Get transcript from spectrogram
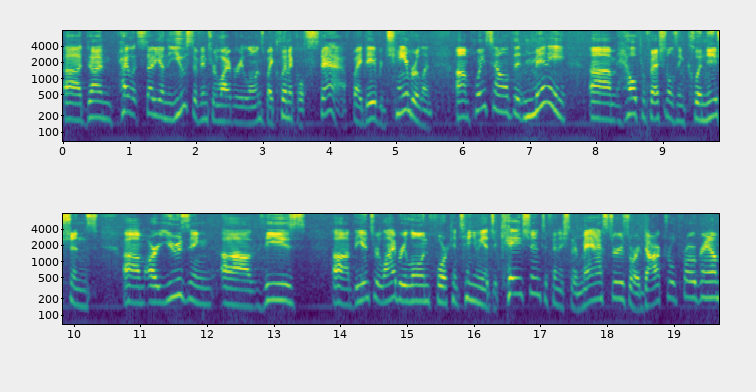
uh, done, pilot study on the use of interlibrary loans by clinical staff by David Chamberlain um, points out that many um, health professionals and clinicians um, are using uh, these uh, the interlibrary loan for continuing education to finish their master's or a doctoral program.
